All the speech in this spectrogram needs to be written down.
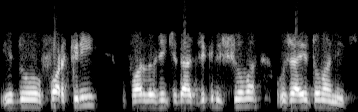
e do FORCRI, Fórum das Entidades de Criciúma, o Jair Tomanique.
